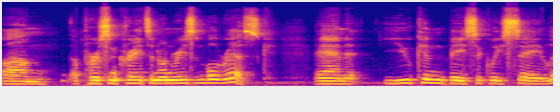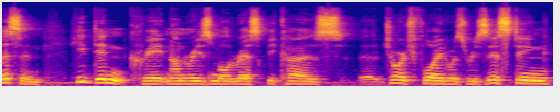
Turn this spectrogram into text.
um, a person creates an unreasonable risk. And you can basically say, listen, he didn't create an unreasonable risk because uh, George Floyd was resisting.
